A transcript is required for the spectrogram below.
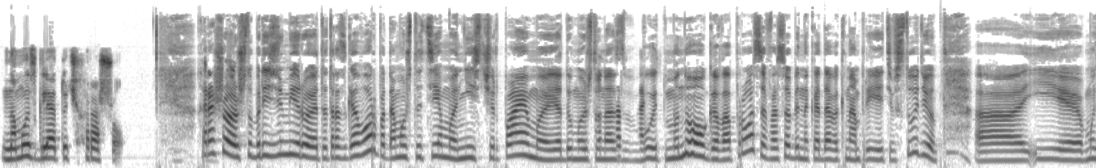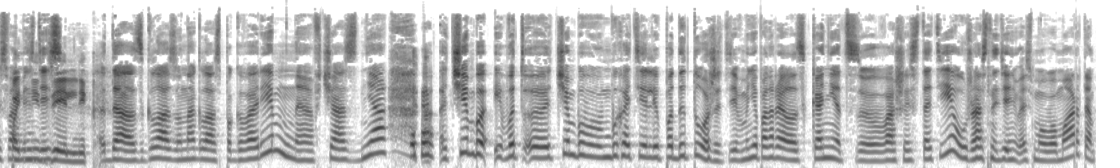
на мой взгляд, очень хорошо. Хорошо, чтобы резюмируя этот разговор, потому что тема неисчерпаемая, я думаю, что у нас будет много вопросов, особенно когда вы к нам приедете в студию, а, и мы с вами Понедельник. здесь, да, с глазу на глаз поговорим э, в час дня. А, чем бы, вот, э, чем бы вы хотели подытожить? Мне понравился конец вашей статьи «Ужасный день 8 марта»,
